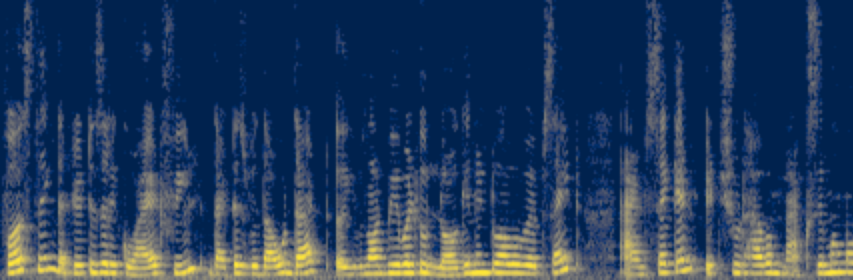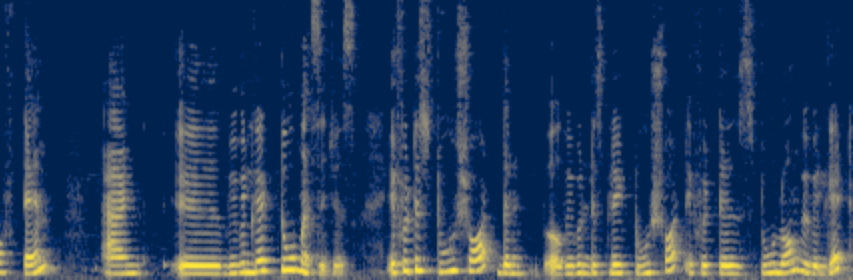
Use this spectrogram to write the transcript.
First thing that it is a required field. That is without that uh, you will not be able to log in into our website. And second it should have a maximum of 10 and uh, we will get two messages. If it is too short then uh, we will display too short. If it is too long we will get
